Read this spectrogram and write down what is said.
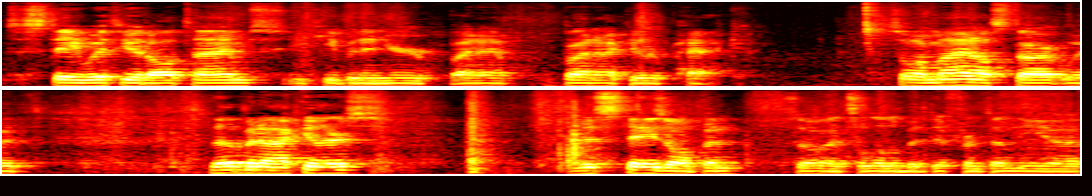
to stay with you at all times, you keep it in your binoc- binocular pack. So on mine, I'll start with the binoculars. This stays open, so it's a little bit different than the uh,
